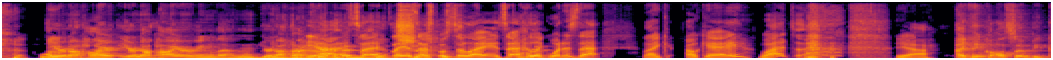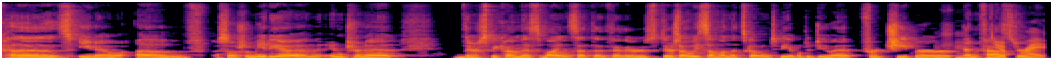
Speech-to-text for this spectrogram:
well, you're not hiring. You're not hiring. Then you're not. Mm, hiring. Yeah, it's like, it's like is that supposed to like? Is that yeah. like what is that? Like okay, what? yeah. I think also because you know of social media and the internet, there's become this mindset that there's there's always someone that's going to be able to do it for cheaper mm-hmm. and faster, yep, right?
